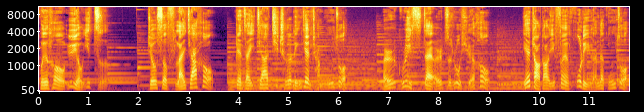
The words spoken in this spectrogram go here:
婚后育有一子。Joseph 来家后，便在一家汽车零件厂工作，而 Grace 在儿子入学后，也找到一份护理员的工作，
